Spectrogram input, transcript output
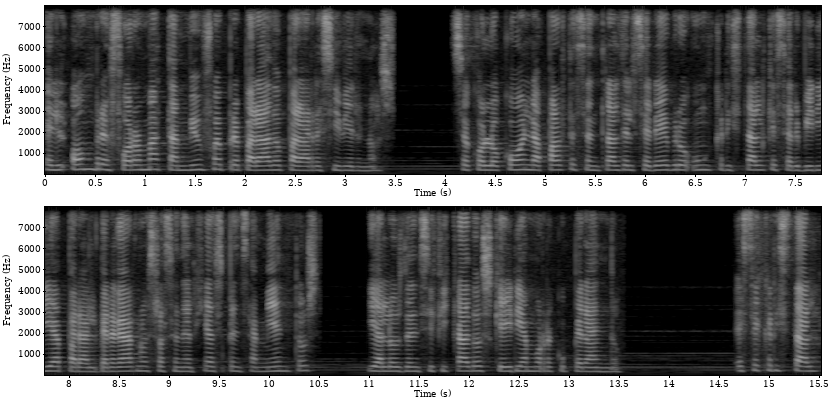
El hombre forma también fue preparado para recibirnos se colocó en la parte central del cerebro un cristal que serviría para albergar nuestras energías, pensamientos y a los densificados que iríamos recuperando. Ese cristal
